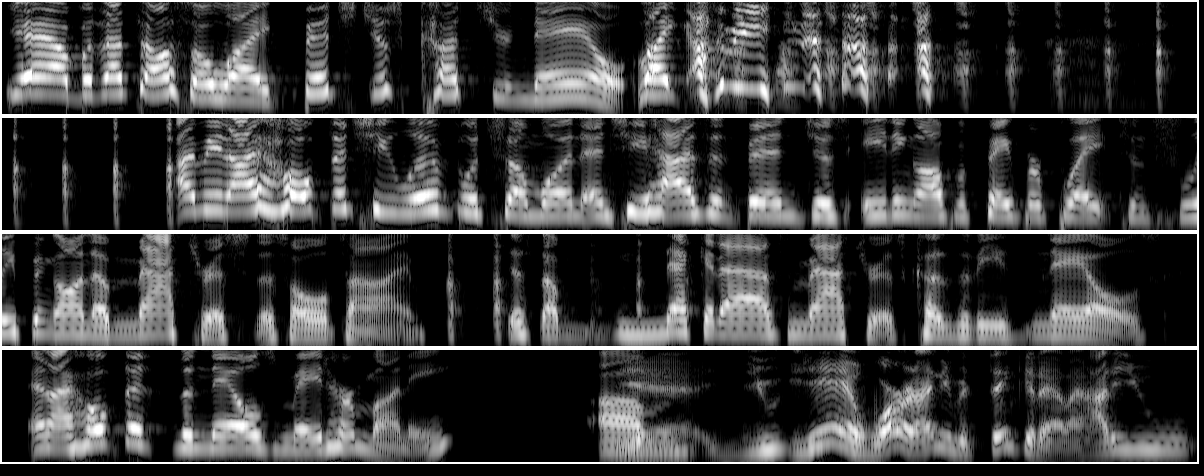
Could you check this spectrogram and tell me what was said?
Yeah, but that's also like, bitch, just cut your nail. Like, I mean, I mean, I hope that she lived with someone and she hasn't been just eating off of paper plates and sleeping on a mattress this whole time. Just a naked ass mattress because of these nails. And I hope that the nails made her money. Um, yeah, you. Yeah, word. I didn't even think of that. Like, how do you?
